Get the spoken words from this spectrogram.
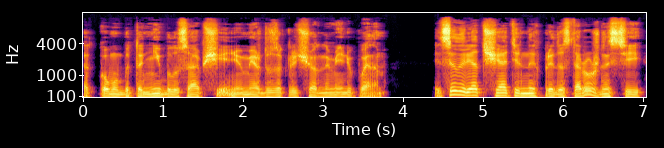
какому бы то ни было сообщению между заключенными и Люпеном. И целый ряд тщательных предосторожностей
